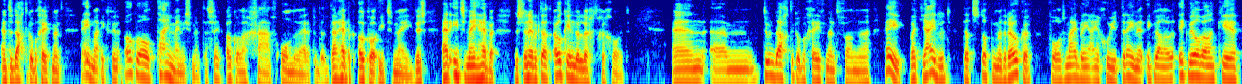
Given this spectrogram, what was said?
En toen dacht ik op een gegeven moment, hey, maar ik vind ook wel time management. Dat vind ik ook wel een gaaf onderwerp. daar heb ik ook wel iets mee. Dus er iets mee hebben. Dus toen heb ik dat ook in de lucht gegooid. En um, toen dacht ik op een gegeven moment van, hé, uh, hey, wat jij doet, dat stoppen met roken. Volgens mij ben jij een goede trainer. Ik wil, ik wil wel een keer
